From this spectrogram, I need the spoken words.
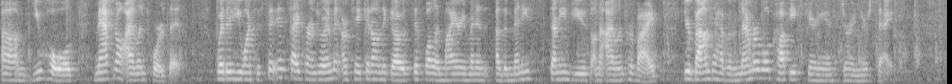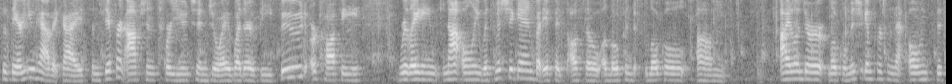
um, you hold, Mackinac Island pours it. Whether you want to sit inside for enjoyment or take it on the go, sip while admiring many of the many stunning views on the island provides, you're bound to have a memorable coffee experience during your stay. So there you have it, guys. Some different options for you to enjoy, whether it be food or coffee, relating not only with Michigan, but if it's also a local local um, islander, local Michigan person that owns this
